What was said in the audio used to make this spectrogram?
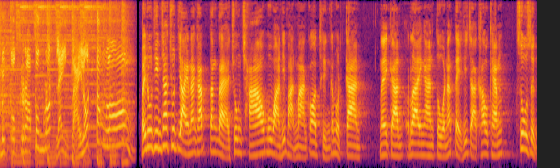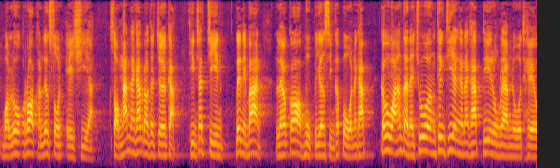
หมึกอบกรอบปรุงรสและอีกหลายรสต้องลอง ไปดูทีมชาติชุดใหญ่นะครับ ตั้งแต่ช่วงเช้าเมื่อวานที่ผ่านมาก็ถึงกำหนดการ ในการรายงานตัวนักเตะที่จะเข้าแคมป์สู้ศึกบอลโลกรอบคัดเลือกโซนเอเชีย2นัดนะครับเราจะเจอกับทีมชาติจีนเล่นในบ้าน แล้วก็บุกไปเยือนสิงคโปร์นะครับ ก็เมื่อวานตั้งแต่ในช่วงเที่ยงๆนะครับ ที่โรงแรมโนเทล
